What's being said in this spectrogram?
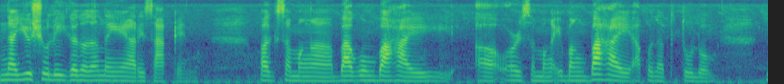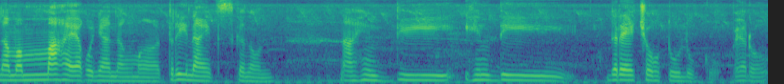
na usually ganun ang nangyayari sa akin. Pag sa mga bagong bahay uh, or sa mga ibang bahay ako natutulog. Na mamamahay ako niya ng mga 3 nights ganun na hindi hindi diretsong tulog ko. Pero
